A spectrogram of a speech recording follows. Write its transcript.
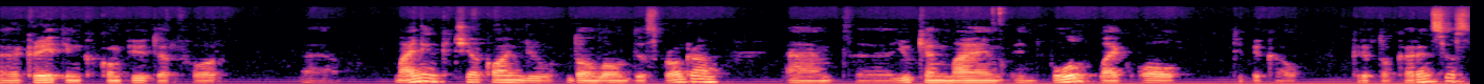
uh, creating computer for uh, mining Chiacoin, you download this program and uh, you can mine in pool like all typical cryptocurrencies.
